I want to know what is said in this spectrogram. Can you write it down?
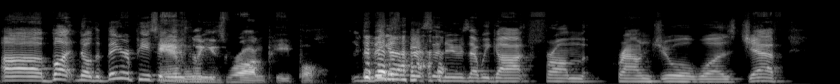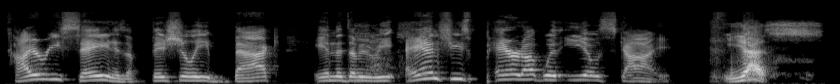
Uh, but no, the bigger piece of news. Gambling is wrong, people. The biggest piece of news that we got from Crown Jewel was Jeff Kairi Sane is officially back in the WWE, Yes. and she's paired up with IYO SKY. Yes,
